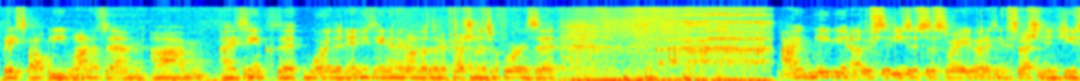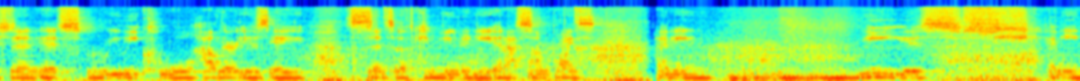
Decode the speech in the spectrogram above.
Baseball being one of them. Um, I think that more than anything, and I don't know that I've touched on this before, is that I maybe in other cities it's this way, but I think especially in Houston, it's really cool how there is a sense of community, and at some points, I mean, we as I mean,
